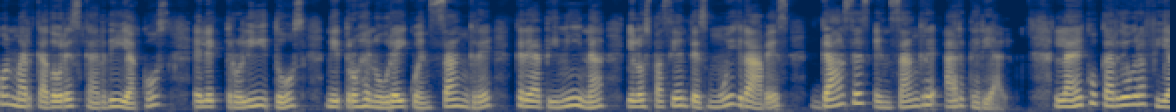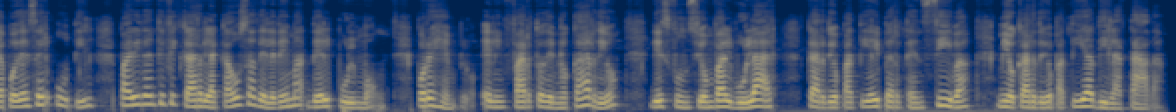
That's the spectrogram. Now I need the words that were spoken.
con marcadores cardíacos, electrolitos, nitrógeno ureico en sangre, creatinina y en los pacientes muy graves, gases en sangre arterial. La ecocardiografía puede ser útil para identificar la causa del edema del pulmón, por ejemplo, el infarto de miocardio, disfunción valvular, cardiopatía hipertensiva, miocardiopatía dilatada,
